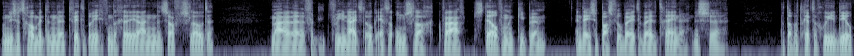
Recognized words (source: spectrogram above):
nu is het gewoon met een eh, Twitterbericht van de GA en het is afgesloten. Maar eh, voor, voor United ook echt een omslag qua stijl van een keeper. En deze past veel beter bij de trainer. Dus eh, wat dat betreft een goede deal.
